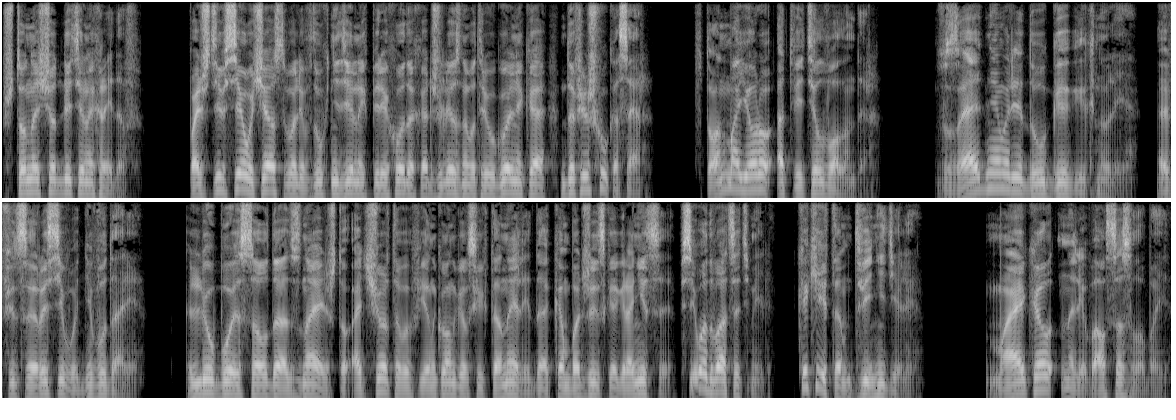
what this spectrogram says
«Что насчет длительных рейдов?» «Почти все участвовали в двухнедельных переходах от Железного треугольника до Фишхука, сэр». В тон майору ответил Воландер. В заднем ряду гыгыкнули. Офицеры сегодня в ударе. Любой солдат знает, что от чертовых янконговских тоннелей до камбоджийской границы всего 20 миль. Какие там две недели? Майкл наливался злобой.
